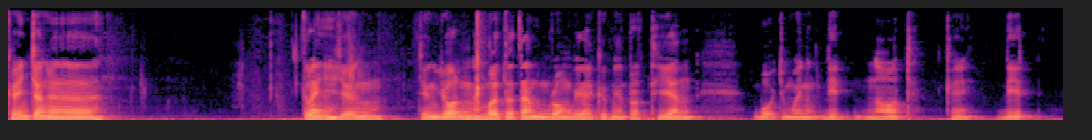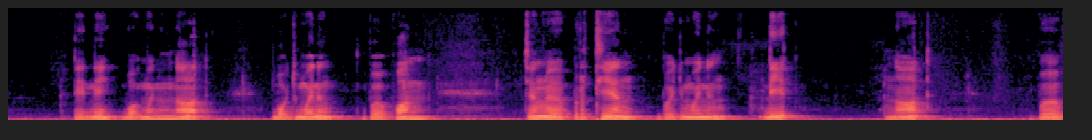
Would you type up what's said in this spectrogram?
ឃើញអញ្ចឹងអឺ កន្លែងនេះយើងយើងយល់មើលទៅតាមទម្រង់វាគឺមាន ប្រធានបូកជាមួយនឹង did not អូខេ did did នេះបូកជាមួយនឹង not បូកជាមួយនឹង verb 1អញ្ចឹងប្រធានបូកជាមួយនឹង did not verb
